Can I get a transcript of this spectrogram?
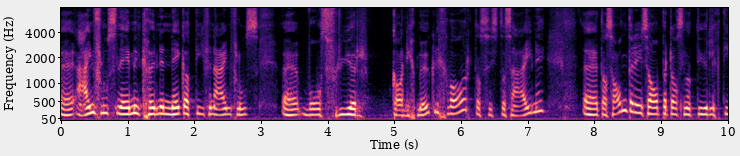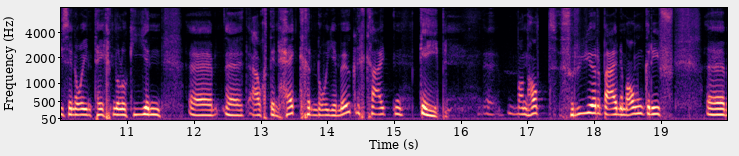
äh, Einfluss nehmen können, negativen Einfluss, äh, wo es früher gar nicht möglich war. Das ist das eine. Äh, das andere ist aber, dass natürlich diese neuen Technologien äh, äh, auch den Hackern neue Möglichkeiten geben. man hat früher bei einem Angriff äh,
